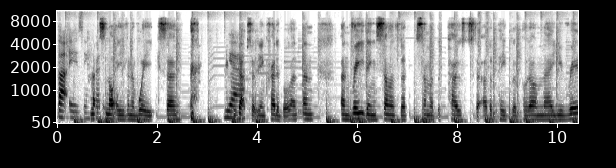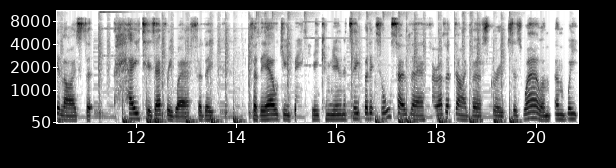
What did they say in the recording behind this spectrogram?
that is incredible. That's not even a week, so yeah, it's absolutely incredible. And and and reading some of the some of the posts that other people have put on there, you realise that hate is everywhere for the for the LGBT community, but it's also there for other diverse groups as well. And, and we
